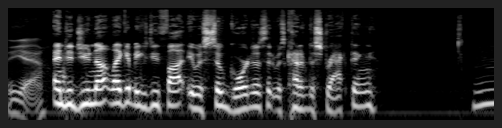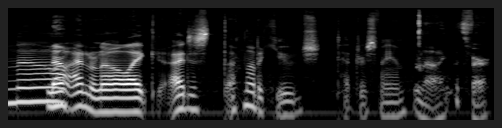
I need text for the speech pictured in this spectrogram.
Yeah. And did you not like it because you thought it was so gorgeous that it was kind of distracting? No, No? I don't know. Like, I just, I'm not a huge Tetris fan. No, that's fair.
